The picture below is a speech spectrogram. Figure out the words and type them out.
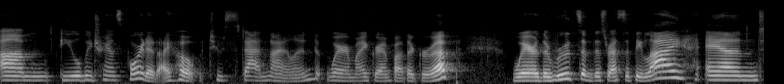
um, you will be transported, I hope, to Staten Island, where my grandfather grew up, where the roots of this recipe lie, and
